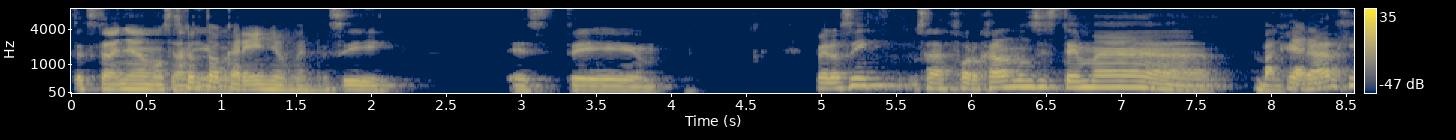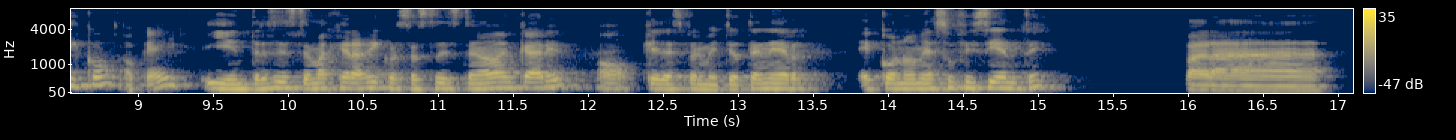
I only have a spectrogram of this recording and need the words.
Te extrañamos, Es con todo amigo. cariño, man. Sí. Este. Pero sí, o sea, forjaron un sistema Bancario. jerárquico. Ok. Y entre ese sistema jerárquico está este sistema bancario Oh, que les permitió tener economía suficiente para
